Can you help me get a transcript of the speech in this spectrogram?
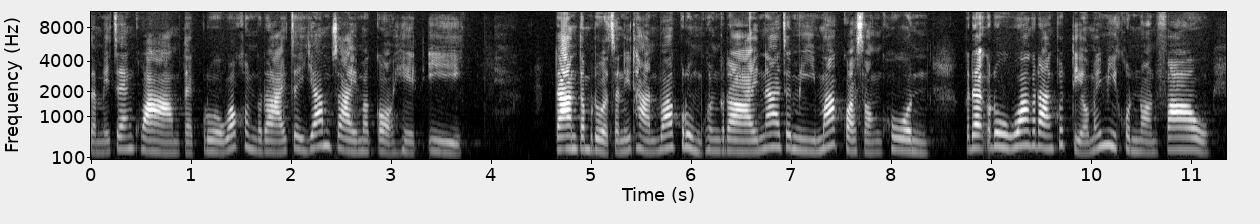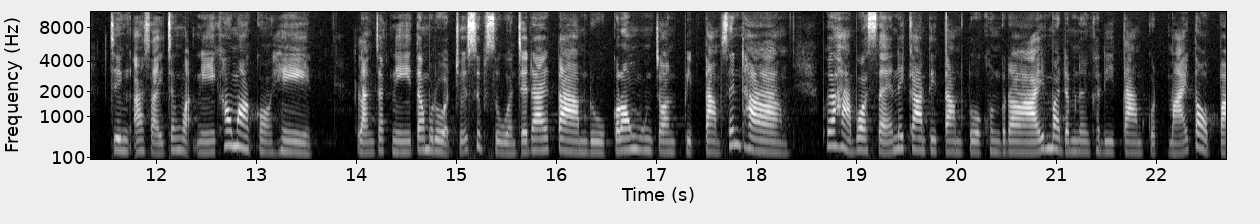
จะไม่แจ้งความ แต่กลัวว่าคนร้ายจะย่ามใจมาก่อเหตุอีก ด้านตำรวจสันนิษฐานว่ากลุ่มคนร้ายน่าจะมีมากกว่าสองคนและรู้ว่าร้านก๋วยเตี๋ยวไม่มีคนนอนเฝ้า จึงอาศัยจังหวะนี้เข้ามาก่อเหตุ หลังจากนี้ตำรวจชุดสืบสวนจะได้ตามดูกล้องวงจรปิดตามเส้นทาง เพื่อหาเบาะแสในการติดตามตัวคนร้ายมาดำเนินคดีตามกฎหมายต่อไป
